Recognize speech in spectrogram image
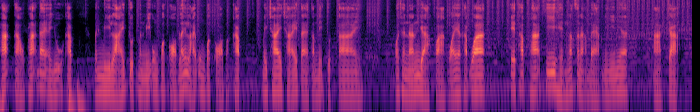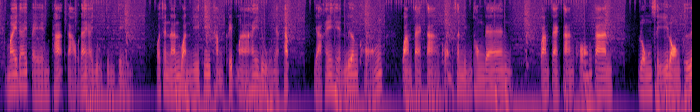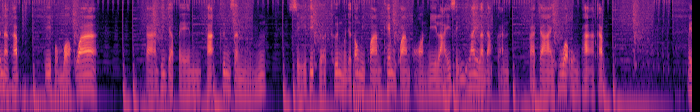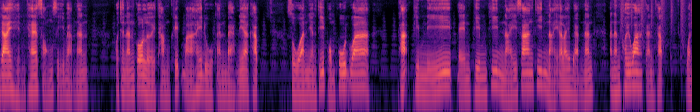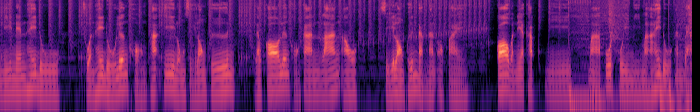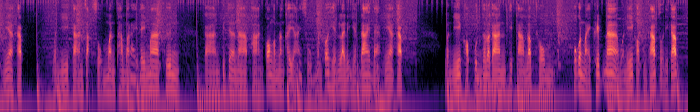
พระเก่าพระได้อายุครับมันมีหลายจุดมันมีองค์ประกอบหลายๆองค์ประกอบอะครับ ไม่ใช่ใช้แต่ตำหนิจุดตาย เพราะฉะนั้นอยากฝากไว้ครับว่าเอถ้าพระที่เห็นลักษณะแบบนี้เนี่ยอาจจะไม่ได้เป็นพระเก่าได้อายุจริง ๆ เพราะฉะนั้นวันนี้ที่ทำคลิปมาให้ดูเนี่ยครับอยากให้เห็นเรื่องของความแตกต่างของสนิมทองแดง ความแตกต่างของการลงสีรองพื้นนะครับ ที่ผมบอกว่า การที่จะเป็นพระขึ้นสนิม สีที่เกิดขึ้นมันจะต้องมีความเข้มความอ่อนมีหลายสีไล่ระดับกันกระจายทั่วองค์พระครับ ไม่ได้เห็นแค่ 2 สีแบบนั้น เพราะฉะนั้นก็เลยทำคลิปมาให้ดูกันแบบนี้ครับ ส่วนอย่างที่ผมพูดว่า พระพิมพ์นี้เป็นพิมพ์ที่ไหนสร้างที่ไหนอะไรแบบนั้น อันนั้นค่อยว่ากันครับ วันนี้เน้นให้ดู ชวนให้ดูเรื่องของพระที่ลงสีรองพื้น แล้วก็เรื่องของการล้างเอาสีรองพื้นแบบนั้นออกไป ก็วันนี้ครับมีมาพูดคุยมีมาให้ดูกันแบบนี้ครับ วันนี้การสะสมมันทำอะไรได้มากขึ้น การพิจารณาผ่านกล้องกำลังขยายสูง มันก็เห็นรายละเอียดได้แบบนี้ครับ วันนี้ขอบคุณสำหรับการติดตามรับชมพบกันใหม่คลิปหน้า วันนี้ขอบคุณครับ สวัสดีครับ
